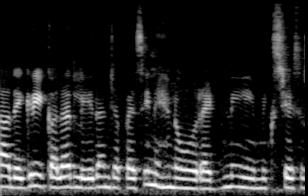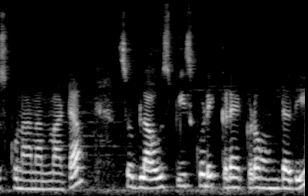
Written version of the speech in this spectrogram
నా దగ్గర ఈ కలర్ లేదని చెప్పేసి నేను రెడ్ని మిక్స్ చేసేసుకున్నాను అనమాట సో బ్లౌజ్ పీస్ కూడా ఇక్కడ ఎక్కడ ఉంటుంది.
